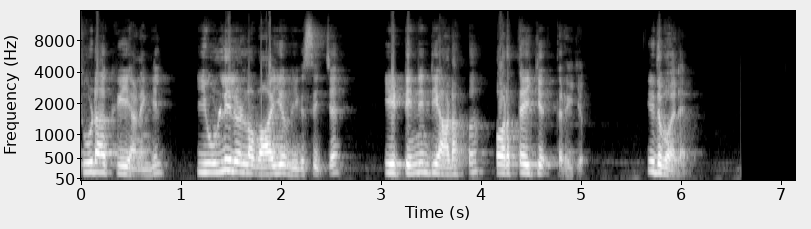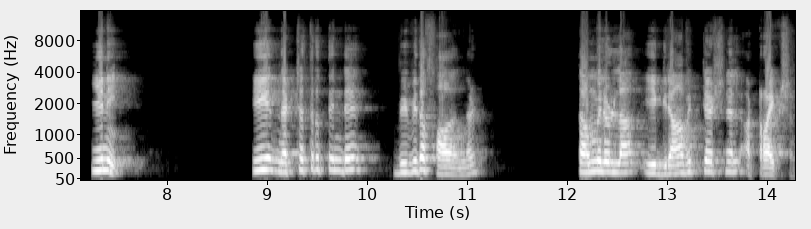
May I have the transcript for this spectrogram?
ചൂടാക്കുകയാണെങ്കിൽ ഈ ഉള്ളിലുള്ള വായു വികസിച്ച് ഈ ടിന്നിന്റെ അടപ്പ് പുറത്തേക്ക് തെറിക്കും. ഇതുപോലെ. ഇനി ഈ നക്ഷത്രത്തിന്റെ വിവിധ ഭാഗങ്ങൾ തമ്മിലുള്ള ഈ ഗ്രാവിറ്റേഷണൽ അട്രാക്ഷൻ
